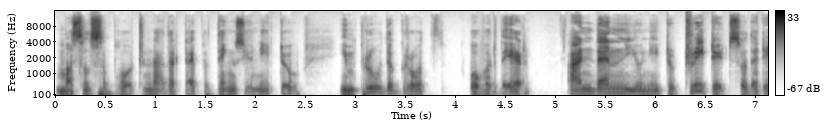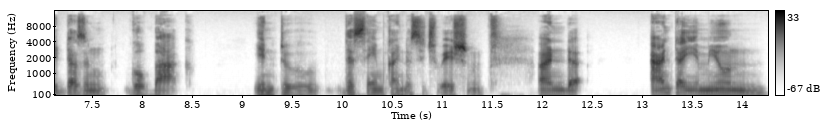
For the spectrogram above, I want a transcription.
muscle mm-hmm. support and other type of things you need to improve the growth over there. And then you need to treat it so that it doesn't go back into the same kind of situation. And uh, anti immune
